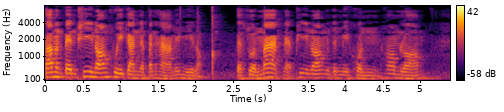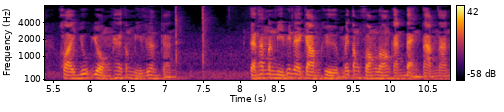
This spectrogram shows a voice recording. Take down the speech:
ถ้ามันเป็นพี่น้องคุยกันเนี่ยปัญหาไม่มีหรอก แต่ส่วนมากเนี่ยพี่น้องมันจะมีคนห้อมล้อม คอยยุยงให้ต้องมีเรื่องกัน แต่ถ้ามันมีพินัยกรรมคือไม่ต้องฟ้องร้องกันแบ่งตามนั้น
